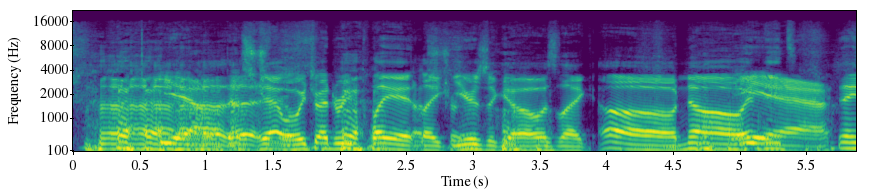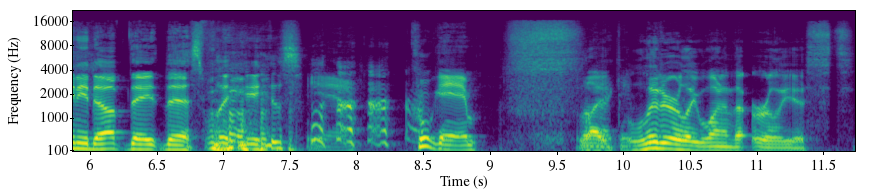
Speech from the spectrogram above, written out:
yeah, that's true. yeah, when we tried to replay it like true. years ago, it was like, oh no, it Yeah. needs, they need to update this, please. yeah, cool game. Like game. literally one of the earliest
